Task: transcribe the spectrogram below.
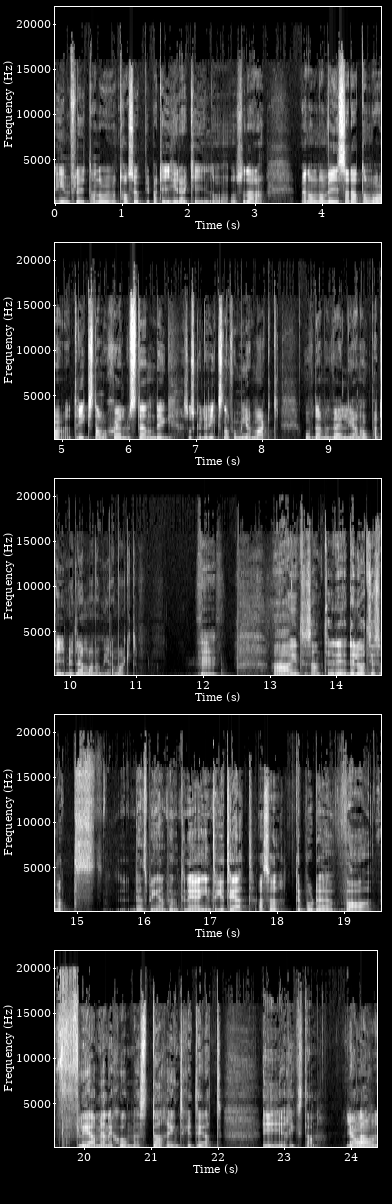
inflytande och ta sig upp i partihierarkin och, och sådär. Men om de visade att, de var, att riksdagen var självständig så skulle riksdagen få mer makt och därmed väljarna och partimedlemmarna mer makt. Ja, intressant. Det, det låter ju som att den springande punkten är integritet. Alltså, det borde vara fler människor med större integritet i riksdagen. Ja,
